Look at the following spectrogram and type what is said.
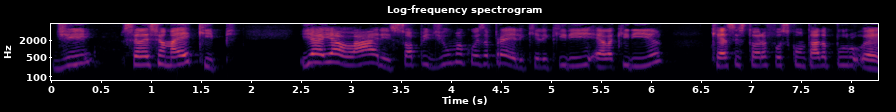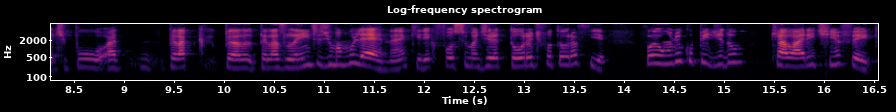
de selecionar a equipe. E aí a Lari só pediu uma coisa pra ele, que ele queria, ela queria que essa história fosse contada por, é, tipo, a- pela, pela- pelas lentes de uma mulher, né? Queria que fosse uma diretora de fotografia. Foi o único pedido que a Lari tinha feito.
